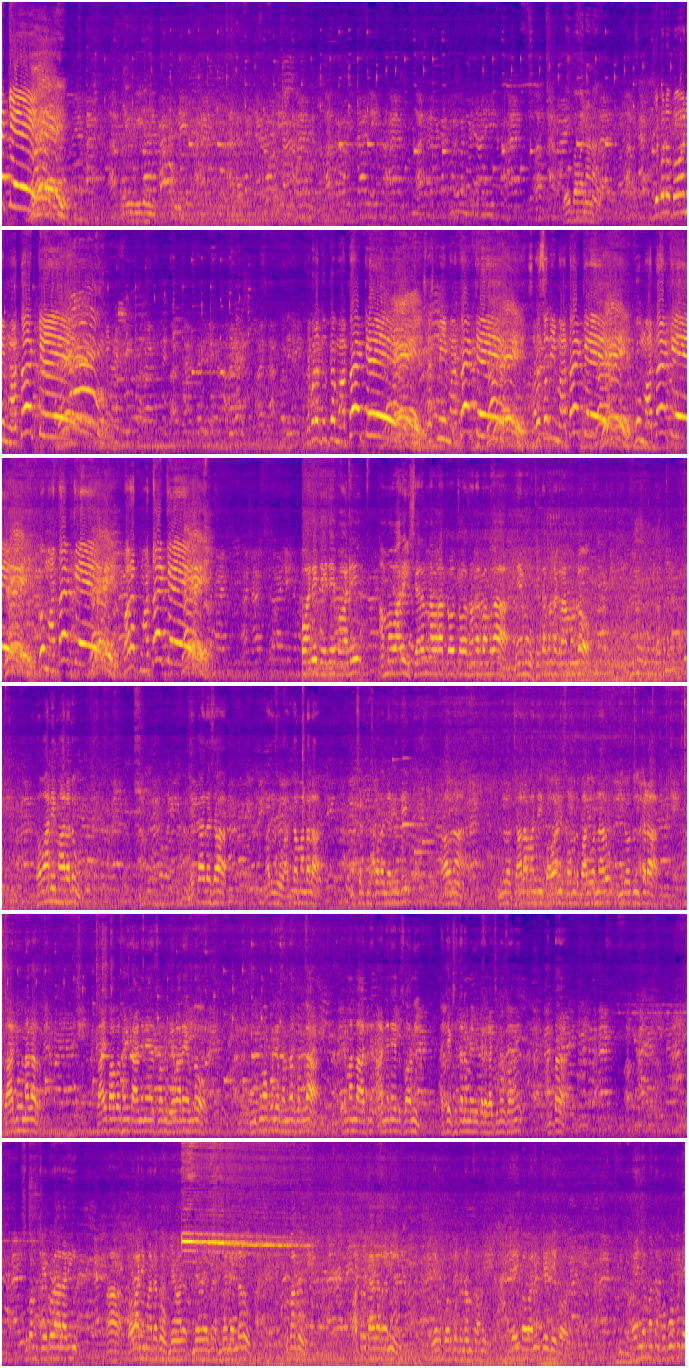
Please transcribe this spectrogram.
జై భవానా జబలో భవాని మాతాకే జబల దుర్గా మాతాకే లక్ష్మి మాతాకే సరస్వతి మాతాకే గో మాతాకే గో మాతాకే భారత్ మాతాకే భవాని జై జయ భవాని అమ్మవారి శరణ నవరాత్రోత్సవ సందర్భంగా మేము చిత్తకుంట గ్రామంలో భవానీ మాలలు ఏకాదశ మరియు అంతమండల దీక్షలు తీసుకోవడం జరిగింది. కావున ఇందులో చాలామంది భవానీ స్వాములు పాల్గొన్నారు. ఈరోజు ఇక్కడ రాజీవ్ నగర్ సాయిబాబా సహిత ఆంజనేయ స్వామి దేవాలయంలో కుంకుమ పూజ సందర్భంగా తిరుమల ఆంజ- ఆంజనేయుల స్వామి అధ్యక్షతన మేము ఇక్కడికి వచ్చినాం స్వామి. అంత శుభం చేకూరాలని భవానీ మాతకు మేము మేము మేమెల్లరూ శుభకు పాత్ర కాగలరని మేము కోరుకుంటున్నాం స్వామి. జై భవానీ జై జై భవానీ. ఈ భయంగా మాత్రం కుంకుమ పూజ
